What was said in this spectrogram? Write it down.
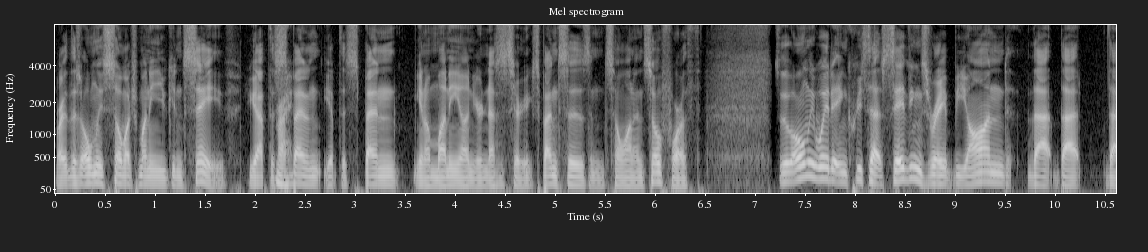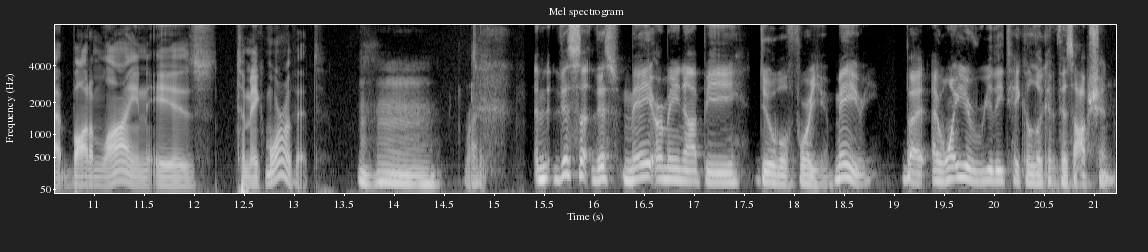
Right? There's only so much money you can save. You have to Right. spend you have to spend, you know, money on your necessary expenses and so on and so forth. So the only way to increase that savings rate beyond that that that bottom line is to make more of it. Hmm. Right? And this this may or may not be doable for you, maybe. But I want you to really take a look at this option,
